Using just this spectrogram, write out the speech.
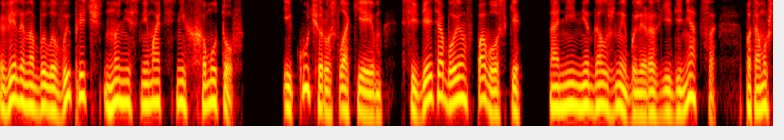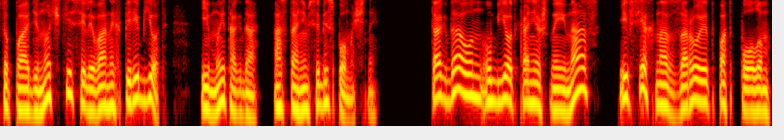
велено было выпрячь, но не снимать с них хомутов. И кучеру с лакеем сидеть обоим в повозке. Они не должны были разъединяться, потому что поодиночке Селиван их перебьет, и мы тогда останемся беспомощны. Тогда он убьет, конечно, и нас, и всех нас зароет под полом,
